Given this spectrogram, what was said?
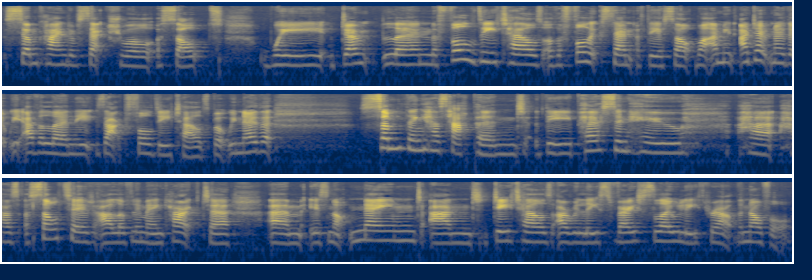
some kind of sexual assault. We don't learn the full details or the full extent of the assault. Well, I mean, I don't know that we ever learn the exact full details, but we know that something has happened. The person who ha has assaulted our lovely main character um, is not named and details are released very slowly throughout the novel.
